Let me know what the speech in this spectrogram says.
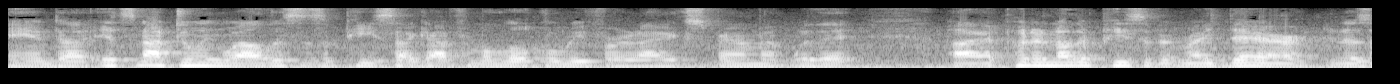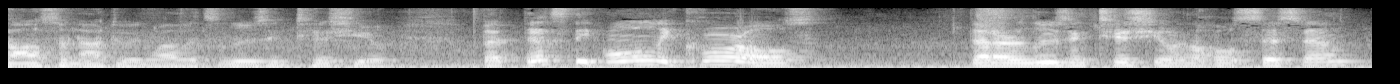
and uh, it's not doing well. This is a piece I got from a local reefer, and I experiment with it. Uh, I put another piece of it right there. and It is also not doing well. It's losing tissue. But that's the only corals that are losing tissue in the whole system,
